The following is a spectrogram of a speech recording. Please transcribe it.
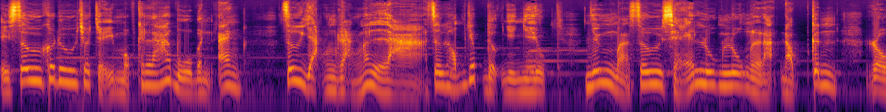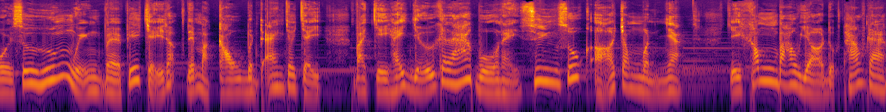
Thì sư có đưa cho chị một cái lá bùa bình an sư dặn rằng là sư không giúp được gì nhiều, nhưng mà sư sẽ luôn luôn là đọc kinh, rồi sư hướng nguyện về phía chị đó để mà cầu bình an cho chị. Và chị hãy giữ cái lá bùa này xuyên suốt ở trong mình nha. Chị không bao giờ được tháo ra.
